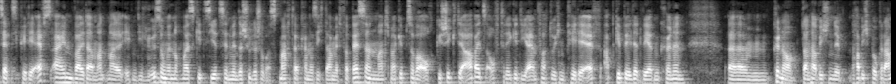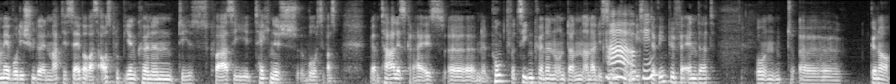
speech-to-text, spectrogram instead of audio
setze ich PDFs ein, weil da manchmal eben die Lösungen nochmal skizziert sind. Wenn der Schüler schon was gemacht hat, kann er sich damit verbessern. Manchmal gibt es aber auch geschickte Arbeitsaufträge, die einfach durch ein PDF abgebildet werden können. Ähm, genau, dann habe ich, eine, hab ich Programme, wo die Schüler in Mathe selber was ausprobieren können, die ist quasi technisch, wo sie was beim Thaleskreis äh, einen Punkt verziehen können und dann analysieren Ah, können, wie okay. sich der Winkel verändert. Und äh, genau,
